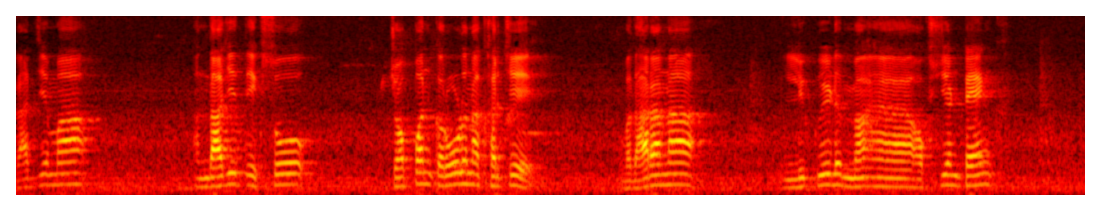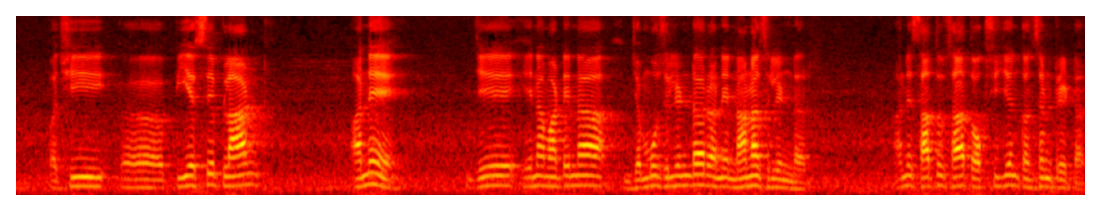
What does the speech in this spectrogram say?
રાજ્યમાં અંદાજિત એકસો ચોપન કરોડના ખર્ચે વધારાના લિક્વિડ ઓક્સિજન ટેન્ક પછી પીએસએ પ્લાન્ટ અને જે એના માટેના જમ્બો સિલિન્ડર અને નાના સિલિન્ડર અને સાથોસાથ ઓક્સિજન કન્સન્ટ્રેટર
